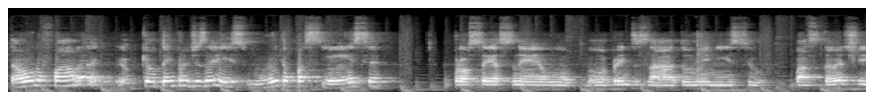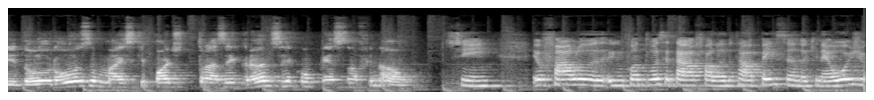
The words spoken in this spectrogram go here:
Então eu falo, o que eu tenho para dizer é isso, muita paciência, o processo, né, o, o aprendizado no início bastante doloroso, mas que pode trazer grandes recompensas no final. Sim, eu falo, enquanto você estava falando, estava pensando aqui, né? Hoje,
